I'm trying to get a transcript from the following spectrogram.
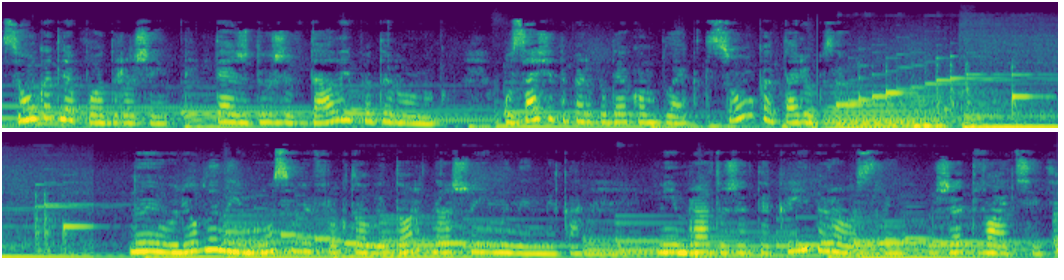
Сумка для подорожей теж дуже вдалий подарунок. У Саші тепер буде комплект сумка та рюкзак. Ну і улюблений мусовий фруктовий торт нашого іменинника. Мій брат уже такий дорослий, вже 20.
